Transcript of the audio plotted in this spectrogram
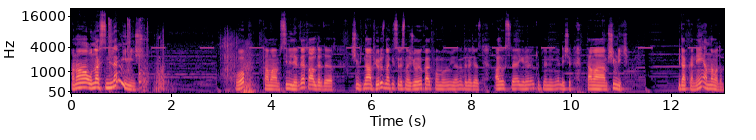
Ana onlar sinirler miymiş? Hop. Tamam sinirleri de kaldırdık. Şimdi ne yapıyoruz? Nakil sırasında Joe'yu kalp pomunu yanına takacağız. Artık sıraya girerek tüplerini yerleştir. Tamam şimdilik. Bir dakika neyi anlamadım.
